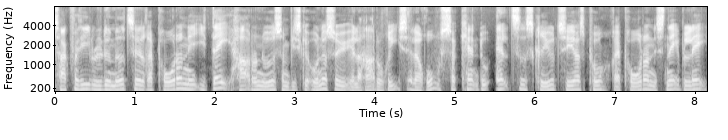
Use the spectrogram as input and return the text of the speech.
Tak fordi du lyttede med til reporterne i dag. Har du noget, som vi skal undersøge, eller har du ris eller ros, så kan du altid skrive til os på reporternesnabelag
